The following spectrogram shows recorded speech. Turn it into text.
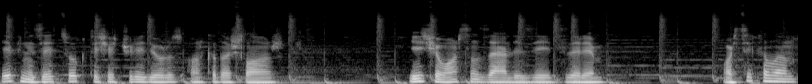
hepinize çok teşekkür ediyoruz arkadaşlar. İyi ki varsınız değerli izleyicilerim. Hoşçakalın.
